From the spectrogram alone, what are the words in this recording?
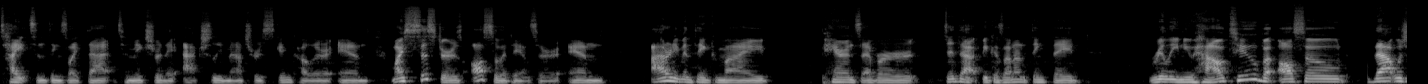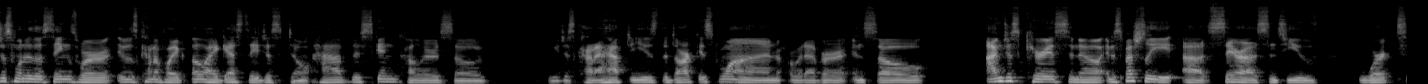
tights and things like that to make sure they actually match her skin color. And my sister is also a dancer. And I don't even think my parents ever did that because I don't think they really knew how to, but also that was just one of those things where it was kind of like, oh, I guess they just don't have their skin color. So we just kind of have to use the darkest one or whatever. And so I'm just curious to know, and especially uh, Sarah, since you've worked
